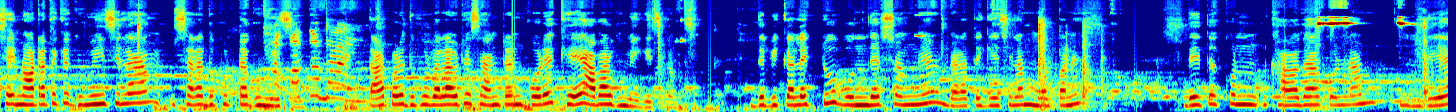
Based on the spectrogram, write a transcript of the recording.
সেই নটা থেকে ঘুমিয়েছিলাম সারা দুপুরটা ঘুমিয়েছি। তারপরে দুপুরবেলা উঠে স্নান টান করে খেয়ে আবার ঘুমিয়ে গেছিলাম। দিয়ে বিকালে একটু বোনদের সঙ্গে বেড়াতে গিয়েছিলাম মোরপানে। দিয়ে এখন খাওয়া দাওয়া করলাম দিয়ে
